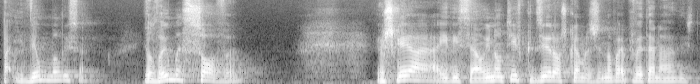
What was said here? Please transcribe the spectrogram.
Pá, e deu-me uma lição. Ele veio uma sova. Eu cheguei à edição e não tive que dizer aos câmaras, não vai aproveitar nada disto.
